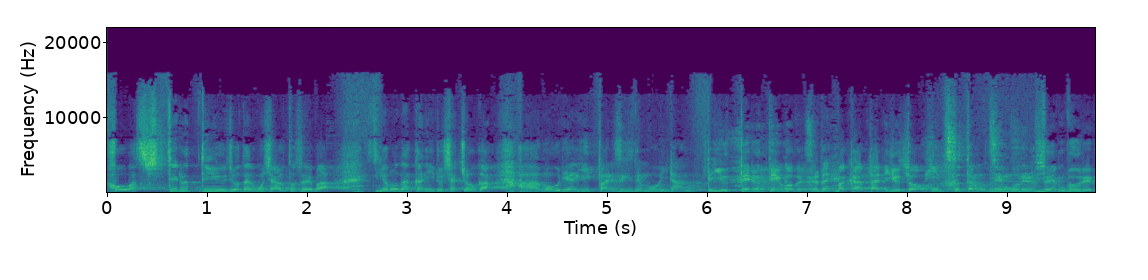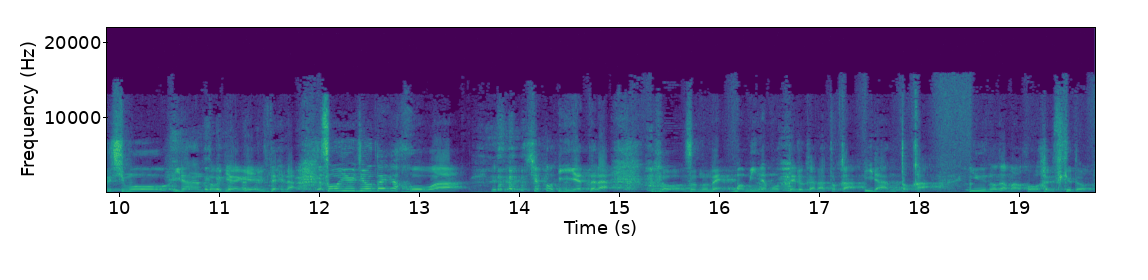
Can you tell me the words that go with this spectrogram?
飽和してるっていう状態がもしあるとすれば世の中にいる社長が「ああもう売り上げいっぱいありすぎてもういらん」って言ってるっていうことですよね。まあ簡単に言うと。商品作ったらもう全部売れるし。全部売れるしもういらんと売り上げみたいな。そういう状態が飽和ですよね。商品やったらもうそのねもうみんな持ってるからとかいらんとかいうのがまあ飽和ですけど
